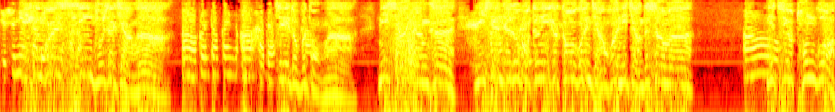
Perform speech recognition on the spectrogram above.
只是念你大悲咒跟观世。音菩萨讲啊，哦，关到关哦，好的。这都不懂啊！你想想看，你现在如果跟一个高官讲话，你讲得上吗？哦。你只有通过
